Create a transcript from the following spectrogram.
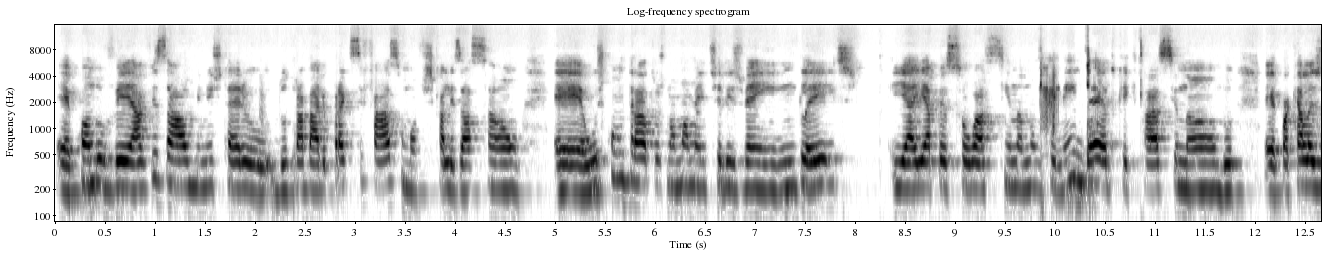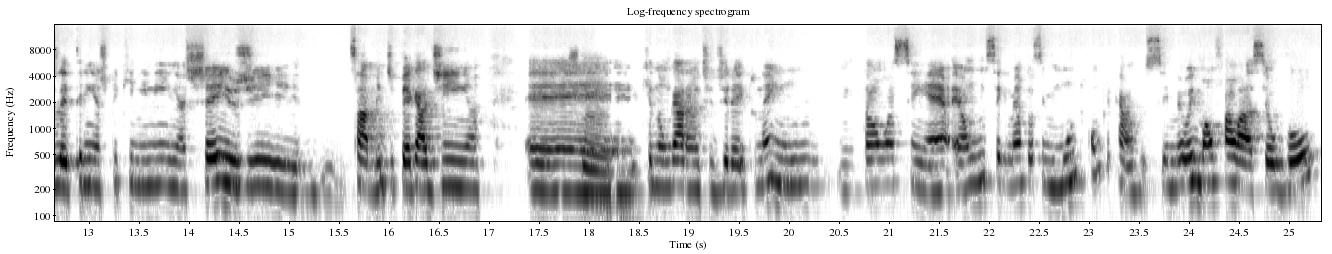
é, quando vê, avisar o Ministério do Trabalho para que se faça uma fiscalização. É, os contratos, normalmente, eles vêm em inglês, e aí a pessoa assina, não tem nem ideia do que está assinando, é, com aquelas letrinhas pequenininhas, cheios de, sabe, de pegadinha, é, que não garante direito nenhum. Então, assim, é, é um segmento, assim, muito complicado. Se meu irmão falasse, eu vou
